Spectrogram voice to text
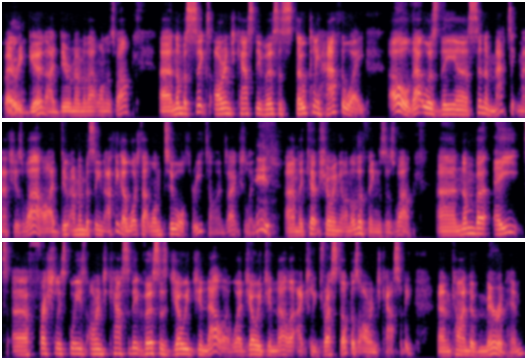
Very good. I do remember that one as well. Uh, number six, Orange Cassidy versus Stokely Hathaway. Oh, that was the uh, cinematic match as well. I do. I remember seeing. I think I watched that one two or three times actually. Um, they kept showing it on other things as well. Uh, number eight, uh, freshly squeezed Orange Cassidy versus Joey Janela, where Joey Janela actually dressed up as Orange Cassidy and kind of mirrored him.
